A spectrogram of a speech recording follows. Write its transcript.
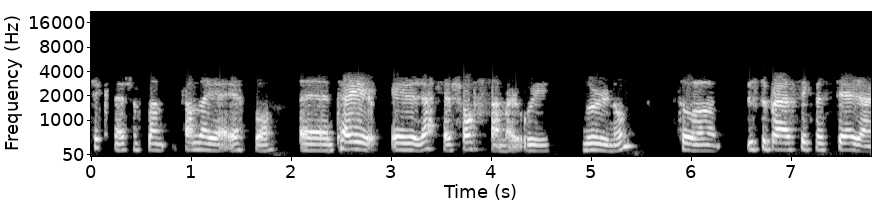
tecknar som fram, framlägger är på. Eh, det är rätt så sjocksammare i Norrland. Så hvis du bare sekvenserer,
